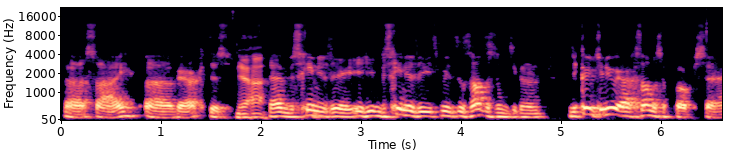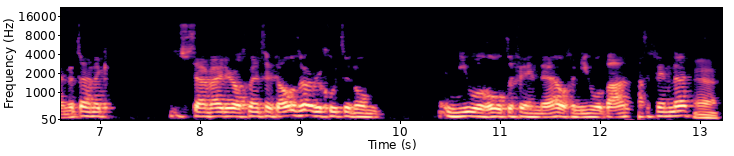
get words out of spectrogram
uh, saai uh, werk. Dus ja. misschien, is er, misschien is er iets meer interessants om te doen. Je kunt je nu ergens anders op focussen. En uiteindelijk zijn wij er als mensheid altijd wel weer goed in om een nieuwe rol te vinden of een nieuwe baan te vinden. Ja.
